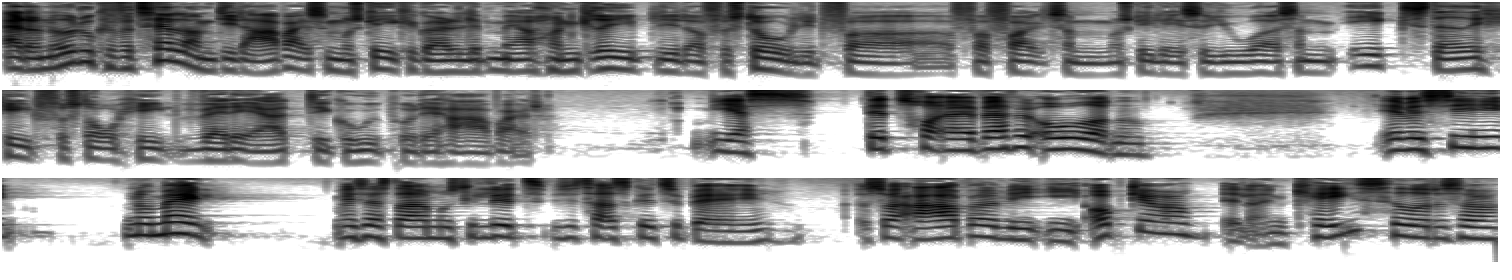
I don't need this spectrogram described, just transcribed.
Er der noget, du kan fortælle om dit arbejde, som måske kan gøre det lidt mere håndgribeligt og forståeligt for, for folk, som måske læser jura, som ikke stadig helt forstår helt, hvad det er, det går ud på, det her arbejde? Yes, det tror jeg i hvert fald overordnet. Jeg vil sige, normalt, hvis jeg starter måske lidt, hvis jeg tager et skridt tilbage, så arbejder vi i opgaver, eller en case hedder det så,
